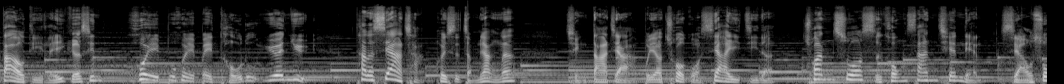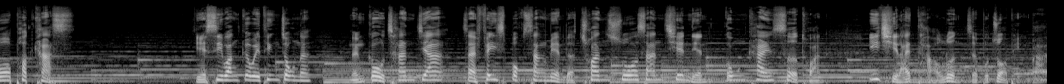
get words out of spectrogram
到底雷格辛？会不会被投入冤狱？他的下场会是怎么样呢？请大家不要错过下一集的《穿梭时空三千年》小说 Podcast。也希望各位听众呢能够参加在 Facebook 上面的“穿梭三千年”公开社团，一起来讨论这部作品吧。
